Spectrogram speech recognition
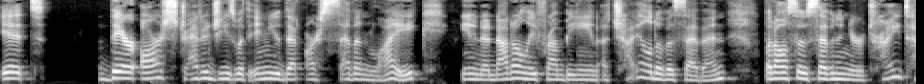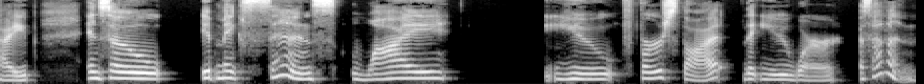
It there are strategies within you that are seven like you know not only from being a child of a seven but also seven in your tri type and so it makes sense why you first thought that you were a seven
